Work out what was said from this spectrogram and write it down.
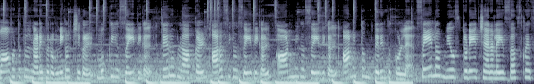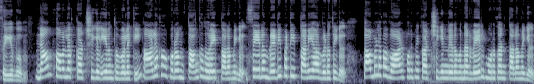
மாவட்டத்தில் நடைபெறும் நிகழ்ச்சிகள் முக்கிய செய்திகள் திருவிழாக்கள் அரசியல் செய்திகள் ஆன்மீக செய்திகள் அனைத்தும் தெரிந்து கொள்ள சேலம் நியூஸ் டுடே சேனலை சப்ஸ்கிரைப் செய்யவும். நாம் தமிழர் கட்சியில் இருந்து விலகி அழகாபுரம் தங்கதுரை தலைமையில் சேலம் ரெடிபட்டி தனியார் விடுதியில் தமிழக வாழ்வுரிமை கட்சியின் நிறுவனர் வேல்முருகன் தலைமையில்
